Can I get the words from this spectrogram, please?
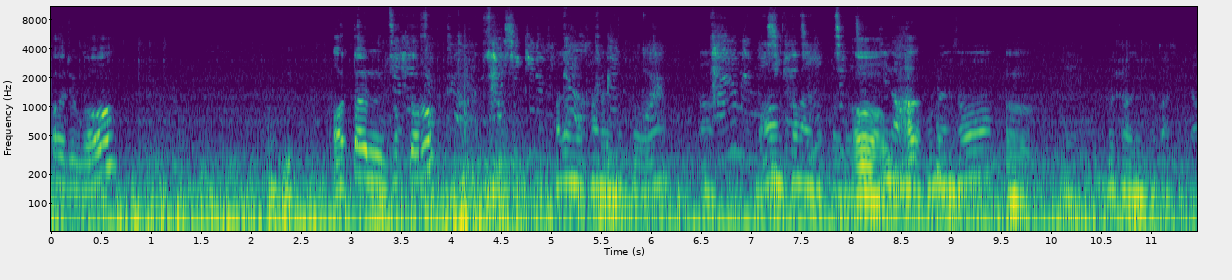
꺼주고 어떤 속도로? 40km 자전거 타는 속도, 마음 편한 속도로 어, 보면서 어, 네, 그렇게 가시면 될 것 같습니다.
